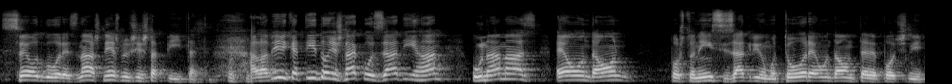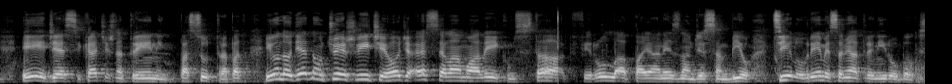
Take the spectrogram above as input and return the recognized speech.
sve odgovore znaš, neš mi više šta pitat. Ali vidi kad ti dođeš nako zadihan u namaz, e onda on, pošto nisi zagrio motore, onda on tebe počni, e Jesse, kad ćeš na trening? Pa sutra. Pa... I onda odjednom čuješ viće, hođa, eselamu alaikum, stak, firullah, pa ja ne znam gdje sam bio. Cijelo vrijeme sam ja trenirao boks.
